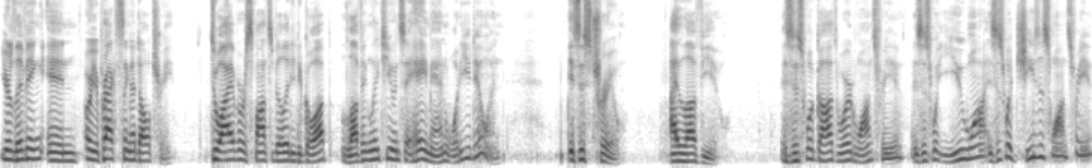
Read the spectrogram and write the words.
you're living in or you're practicing adultery, do I have a responsibility to go up lovingly to you and say, "Hey, man, what are you doing? Is this true? I love you. Is this what God's word wants for you? Is this what you want? Is this what Jesus wants for you?"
